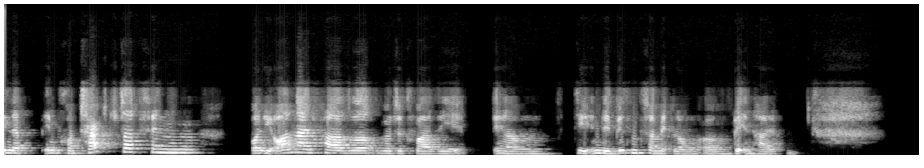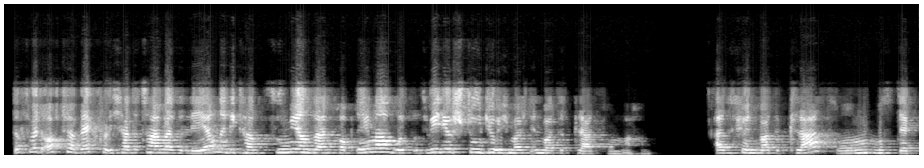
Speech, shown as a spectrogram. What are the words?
in der, im Kontakt stattfinden und die Online-Phase würde quasi ähm, die in der Wissensvermittlung ähm, beinhalten. Das wird oft verwechselt. Ich hatte teilweise Lehrende, die kamen zu mir und sagen, Frau Bremer, wo ist das Videostudio? Ich möchte Inverted Classroom machen. Also für Inverted Classroom muss der,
